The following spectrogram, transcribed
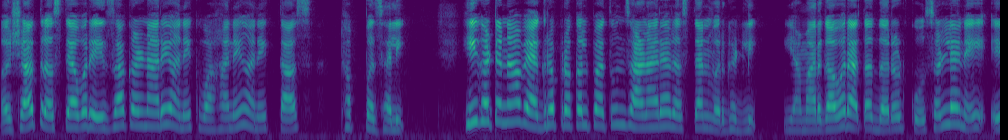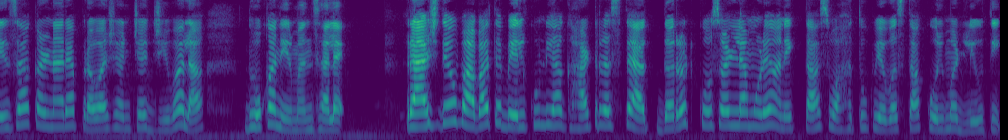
अशात रस्त्यावर ये जा करणारे अनेक वाहने अनेक तास ठप्प झाली. ही घटना व्याघ्र प्रकल्पातून जाणाऱ्या रस्त्यांवर घडली. या मार्गावर आता दरड कोसळल्याने ये जा करणाऱ्या प्रवाशांच्या जीवाला धोका निर्माण झालाय. राजदेव बाबा ते बेलकुंड या घाट रस्त्यात दरड कोसळल्यामुळे अनेक तास वाहतूक व्यवस्था कोलमडली होती.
